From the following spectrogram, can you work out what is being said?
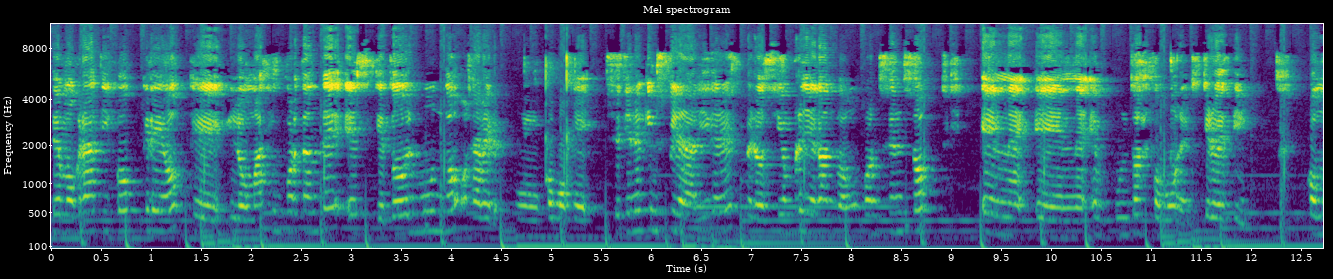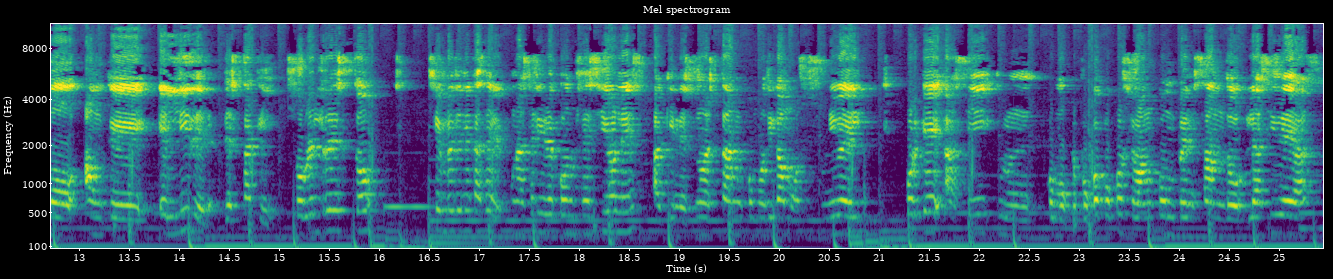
democrático, creo que lo más importante es que todo el mundo, o sea, ver, mm, como que se tiene que inspirar a líderes, pero siempre llegando a un consenso en, en, en puntos comunes. Quiero decir, como aunque el líder destaque sobre el resto, siempre tiene que hacer una serie de concesiones a quienes no están, como digamos, a su nivel, porque así mm, como que poco a poco se van compensando las ideas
